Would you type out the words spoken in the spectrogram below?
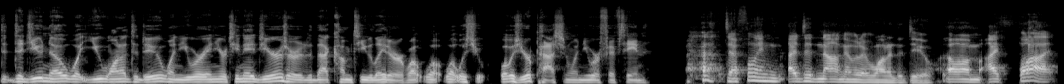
did you know what you wanted to do when you were in your teenage years, or did that come to you later? What what, what was your what was your passion when you were fifteen? Definitely, I did not know what I wanted to do. Um, I thought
